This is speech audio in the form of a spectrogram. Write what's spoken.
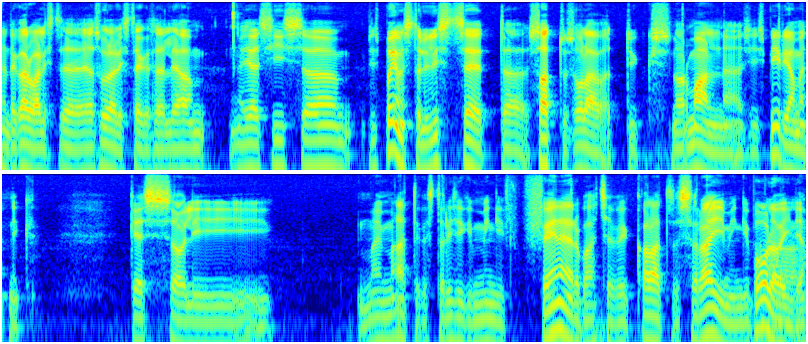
nende karvaliste ja sulelistega seal ja, ja siis, äh, siis põhimõtteliselt oli lihtsalt see, et äh, sattus olevat üks normaalne siis piiriametnik, kes oli, ma ei mäleta, kas ta oli isegi mingi Fenerbahce või Galatasaray mingi poolehoidja.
